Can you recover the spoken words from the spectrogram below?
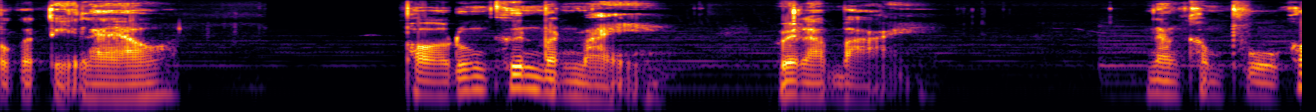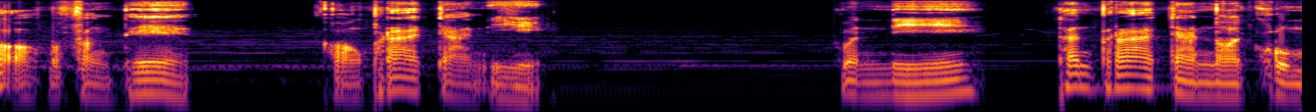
ปกติแล้ว พอรุ่งขึ้นวันใหม่ เวลาบ่าย นางคำฟูก็ออกมาฟังเทศของพระอาจารย์อีก วันนี้ท่านพระอาจารย์นอนคลุม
